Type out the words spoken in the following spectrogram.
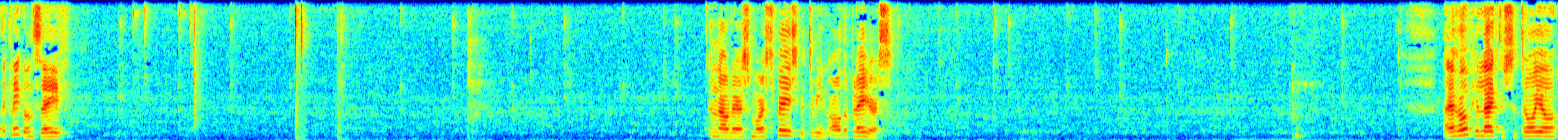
I click on save now there's more space between all the players. I hope you liked this tutorial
